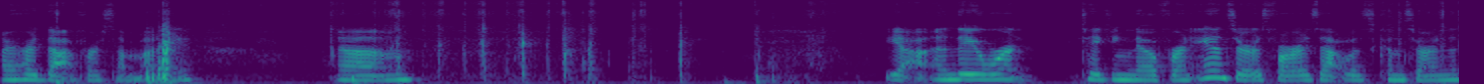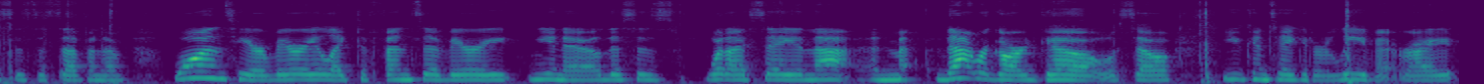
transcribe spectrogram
I heard that for somebody. Um, yeah, and they weren't taking no for an answer as far as that was concerned. This is the Seven of Wands here. Very, like, defensive. Very, you know, this is what I say in that, in that regard, go. So you can take it or leave it, right?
